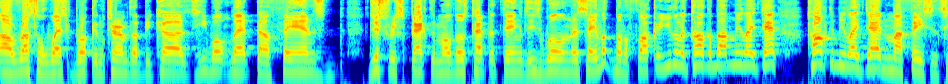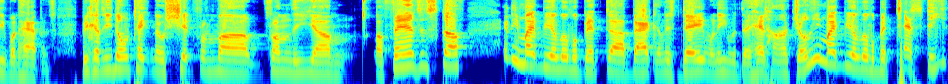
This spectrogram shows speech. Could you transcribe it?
uh, Russell Westbrook in terms of because he won't let the fans disrespect him, all those type of things. He's willing to say, "Look, motherfucker, you gonna talk about me like that? Talk to me like that in my face and see what happens." Because he don't take no shit from uh, from the um, uh, fans and stuff. And he might be a little bit uh, back in his day when he was the head honcho. He might be a little bit testy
